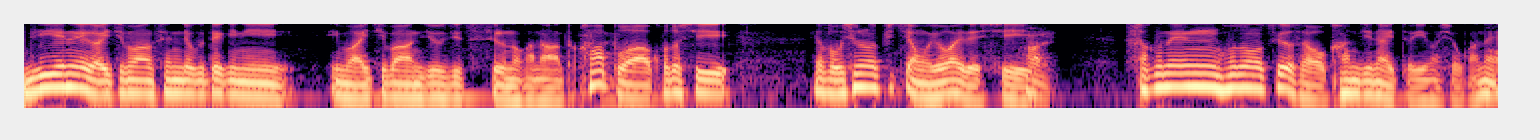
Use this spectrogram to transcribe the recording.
DNA が一番戦力的に今一番充実してるのかなと。カープは今年、やっぱ後ろのピッチャーも弱いですし、はい昨年ほどの強さを感じないと言いましょうかね。ああ、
